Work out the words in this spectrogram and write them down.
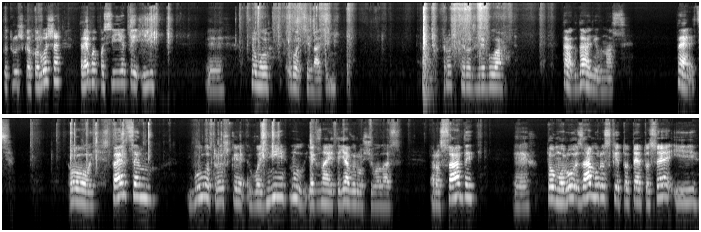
петрушка хороша, треба посіяти і е, в цьому році на. Так, трошки розгребла. Так, далі в нас перець. Ой, з перцем було трошки возні. Ну, як знаєте, я вирощувала з розсади, е, то моро, заморозки, то те, то се, і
